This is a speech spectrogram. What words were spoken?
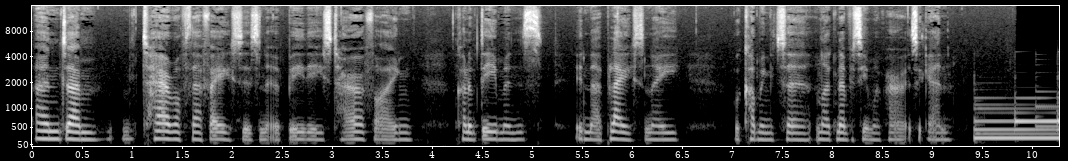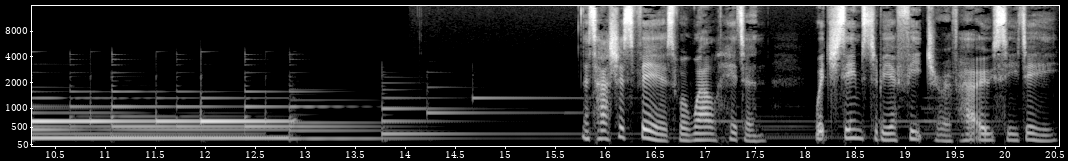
and um, tear off their faces and it would be these terrifying kind of demons in their place and they were coming to and I'd never see my parents again. Natasha's fears were well hidden, which seems to be a feature of her OCD.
